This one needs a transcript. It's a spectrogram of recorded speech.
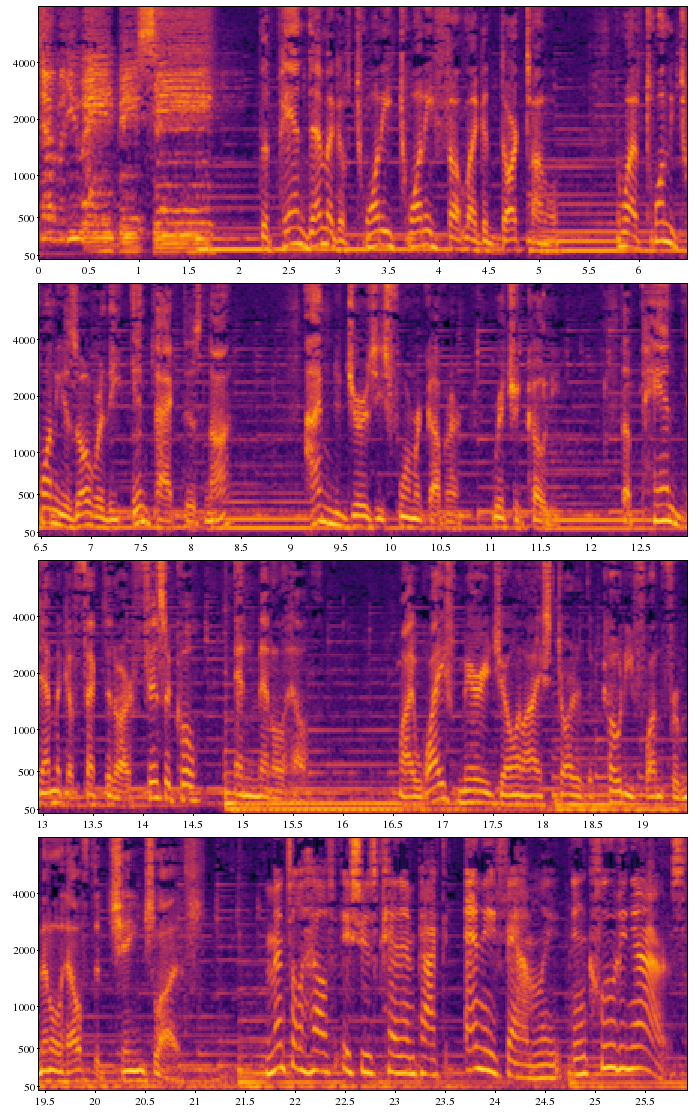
WABC. The pandemic of 2020 felt like a dark tunnel. And while 2020 is over, the impact is not. I'm New Jersey's former governor, Richard Codey. The pandemic affected our physical and mental health. My wife, Mary Jo, and I started the Codey Fund for mental health to change lives. Mental health issues can impact any family, including ours.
